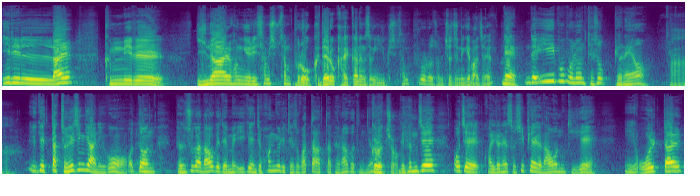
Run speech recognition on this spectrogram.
1일 날 금리를 인하할 확률이 33% 그대로 갈 가능성이 63%로 점쳐지는 게 맞아요? 네, 근데 이 부분은 계속 변해요. 아. 이게 딱 정해진 게 아니고 어떤 변수가 나오게 되면 이게 이제 확률이 계속 왔다 갔다 변하거든요. 그렇죠. 근데 현재 어제 관련해서 CPI가 나온 뒤에 이 5월 달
